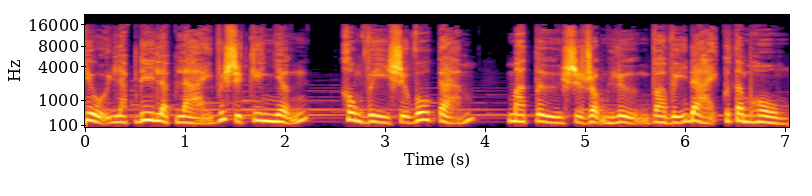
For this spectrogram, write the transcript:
dội lặp đi lặp lại với sự kiên nhẫn không vì sự vô cảm mà từ sự rộng lượng và vĩ đại của tâm hồn.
